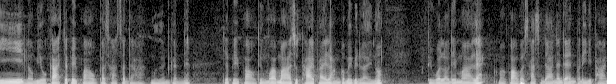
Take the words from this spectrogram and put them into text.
นี้เรามีโอกาสจะไปเฝ้าพระศาสดาเหมือนกันเนี่ยจะไปเฝ้าถึงว่ามาสุดท้ายภายหลังก็ไม่เป็นไรเนาะถือว่าเราได้มาและ มาเฝ้าพระศาสดาณแดนปรินิพาน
